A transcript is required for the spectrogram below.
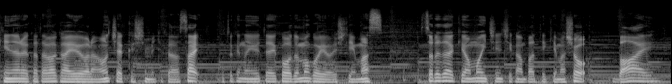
気になる方は概要欄をチェックしてみてください。お得な優待コードもご用意しています。それでは今日も一日頑張っていきましょう。バイ。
